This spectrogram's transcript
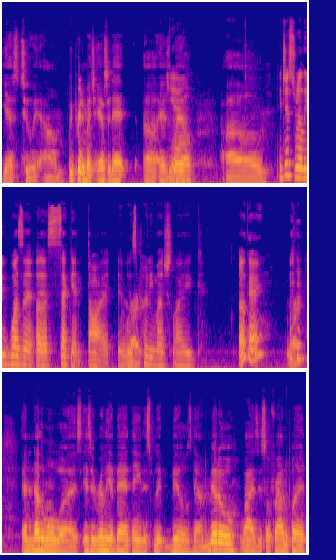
yes to it? Um, we pretty much answered that uh, as Yeah. well. Um, It just really wasn't a second thought. It was Right. pretty much like, okay. right. and another one was: Is it really a bad thing to split bills down the middle? Why is it so frowned upon?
